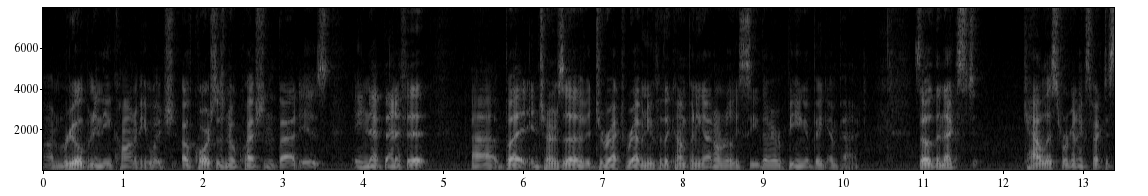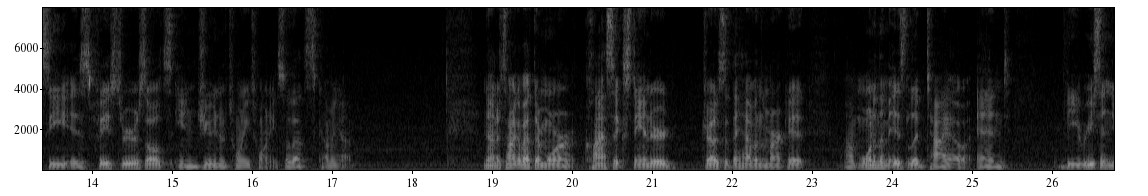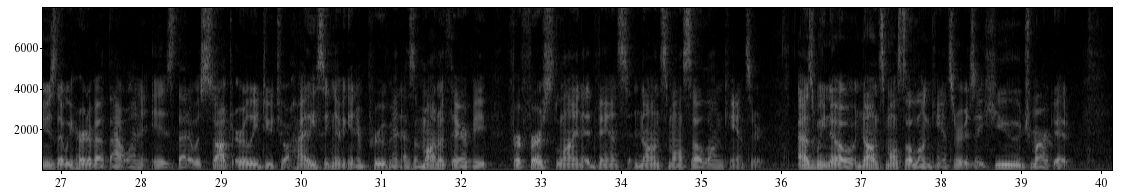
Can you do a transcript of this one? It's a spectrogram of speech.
um, reopening the economy, which, of course, there's no question that that is a net benefit. Uh, but in terms of direct revenue for the company, I don't really see there being a big impact. So the next catalyst we're going to expect to see is phase three results in June of 2020. So that's coming up. Now, to talk about their more classic standard drugs that they have on the market, um, one of them is Libtayo. And the recent news that we heard about that one is that it was stopped early due to a highly significant improvement as a monotherapy for first line advanced non small cell lung cancer. As we know, non small cell lung cancer is a huge market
